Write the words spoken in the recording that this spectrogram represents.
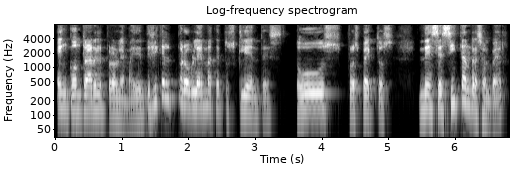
encontrar el problema. Identifica el problema que tus clientes, tus prospectos necesitan resolver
